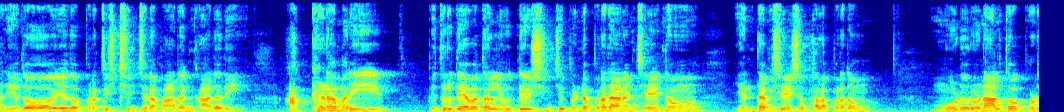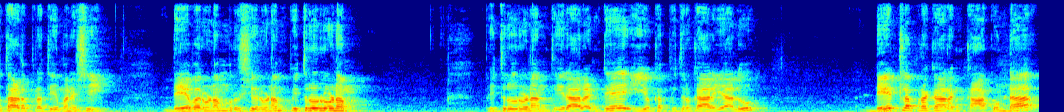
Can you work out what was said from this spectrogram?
అది ఏదో ఏదో ప్రతిష్ఠించిన పాదం కాదది. అక్కడ మరి పితృదేవతల్ని ఉద్దేశించి పిండ ప్రదానం చేయటం ఎంత విశేష ఫలప్రదం. మూడు రుణాలతో పుడతాడు ప్రతి మనిషి. దేవరుణం ఋషి రుణం పితృరుణం. పితృరుణం తీరాలంటే ఈ యొక్క పితృకార్యాలు డేట్ల ప్రకారం కాకుండా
